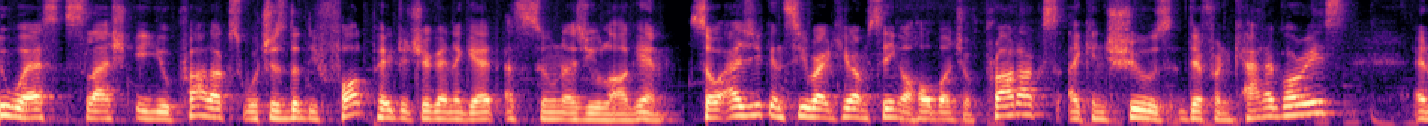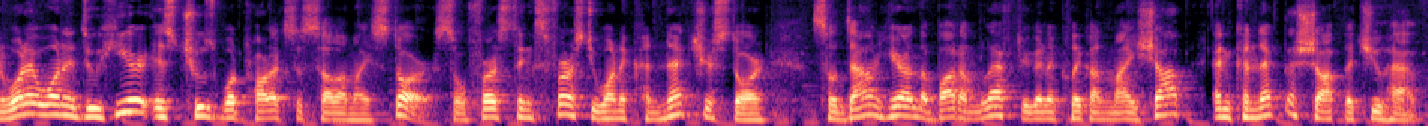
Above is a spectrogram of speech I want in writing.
US slash EU products, which is the default page that you're gonna get as soon as you log in. So as you can see right here, I'm seeing a whole bunch of products. I can choose different categories and what I want to do here is choose what products to sell on my store. So first things first, you want to connect your store. So down here on the bottom left, you're going to click on my shop and connect the shop that you have.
